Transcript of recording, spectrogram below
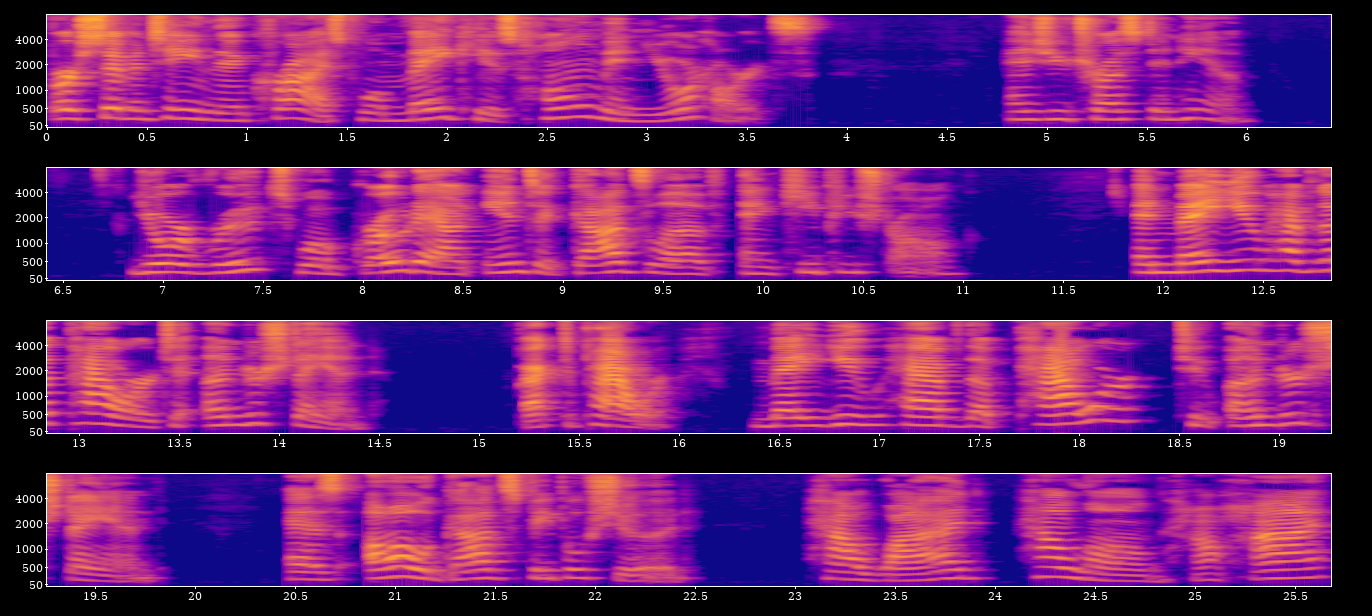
Verse 17 then Christ will make his home in your hearts as you trust in him. Your roots will grow down into God's love and keep you strong. And may you have the power to understand, back to power, May you have the power to understand, as all God's people should, how wide, how long, how high,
